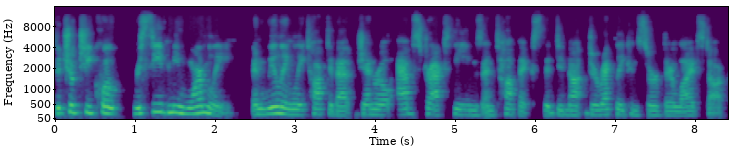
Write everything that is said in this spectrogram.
the Chukchi, quote, received me warmly and willingly talked about general abstract themes and topics that did not directly conserve their livestock,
